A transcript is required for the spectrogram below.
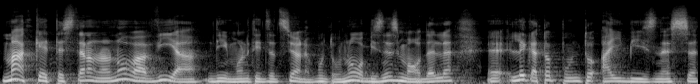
ma che testeranno una nuova via di monetizzazione, appunto un nuovo business model eh, legato appunto ai business.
